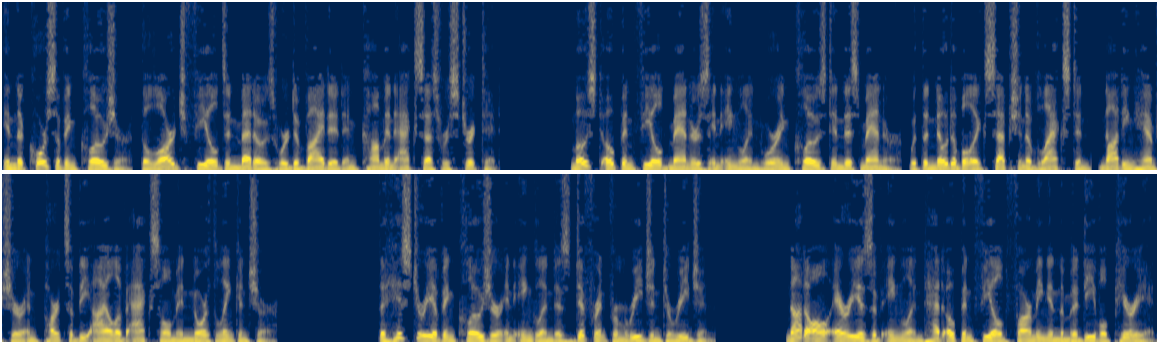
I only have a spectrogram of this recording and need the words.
In the course of enclosure, the large fields and meadows were divided and common access restricted. Most open field manors in England were enclosed in this manner, with the notable exception of Laxton, Nottinghamshire and parts of the Isle of Axholme in North Lincolnshire. The history of enclosure in England is different from region to region. Not all areas of England had open field farming in the medieval period.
